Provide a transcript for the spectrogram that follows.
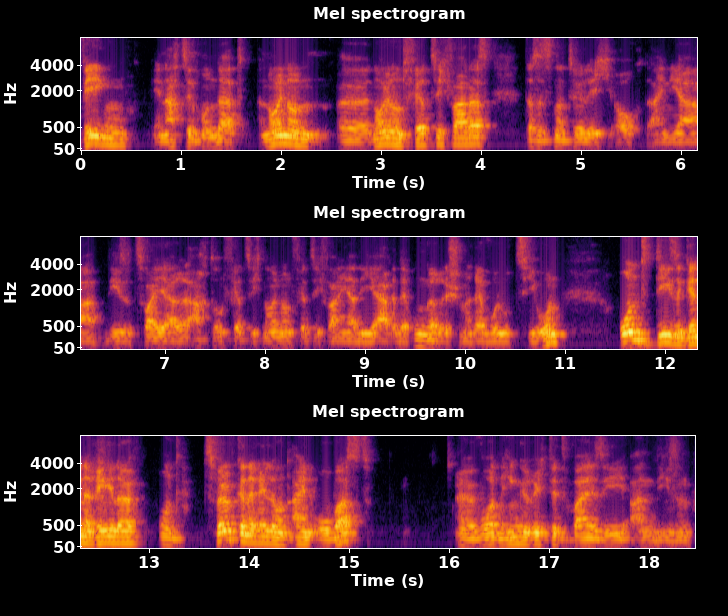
wegen in 1849 war das. Das ist natürlich auch ein Jahr, diese zwei Jahre 48, 49 waren ja die Jahre der ungarischen Revolution. Und diese Generäle und zwölf Generäle und ein Oberst äh, wurden hingerichtet, weil sie an, diesen,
